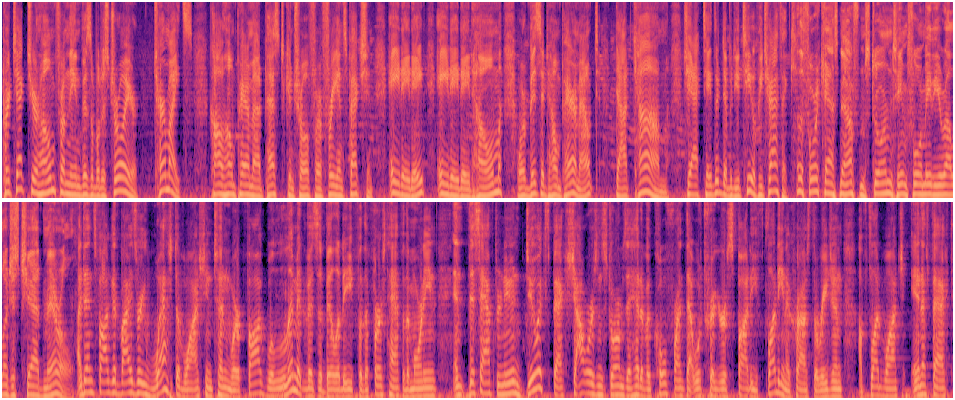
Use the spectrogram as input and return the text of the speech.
Protect your home from the invisible destroyer termites. Call Home Paramount Pest Control for a free inspection. 888-888-HOME or visit homeparamount.com. Jack Taylor, WTOP Traffic. The forecast now from Storm Team 4 meteorologist Chad Merrill. A dense fog advisory west of Washington where fog will limit visibility for the first half of the morning. And this afternoon, do expect showers and storms ahead of a cold front that will trigger spotty flooding across the region. A flood watch in effect,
